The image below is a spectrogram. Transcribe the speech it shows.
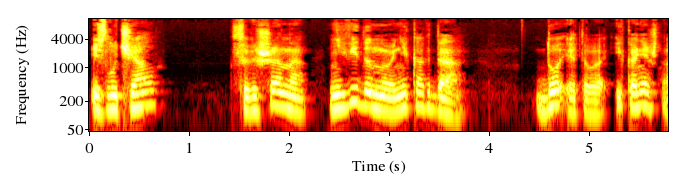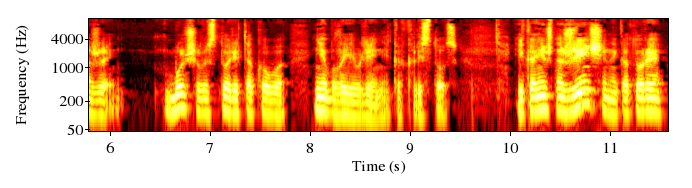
излучал совершенно невиданную никогда до этого. И, конечно же, больше в истории такого не было явления, как Христос. И, конечно, женщины, которые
